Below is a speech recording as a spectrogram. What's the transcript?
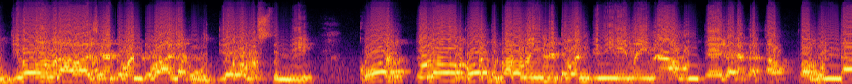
ఉద్యోగం రావాల్సినటువంటి వాళ్ళకు ఉద్యోగం వస్తుంది. కోర్టులో కోర్టు పరమైనటువంటివి ఏమైనా ఉంటే గనక తప్పకుండా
